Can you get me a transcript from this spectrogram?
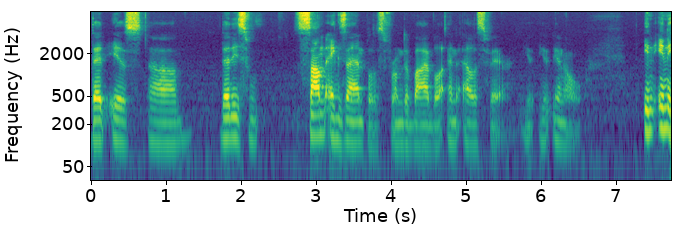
that is uh, that is some examples from the Bible and elsewhere. You, you, you know, in in a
